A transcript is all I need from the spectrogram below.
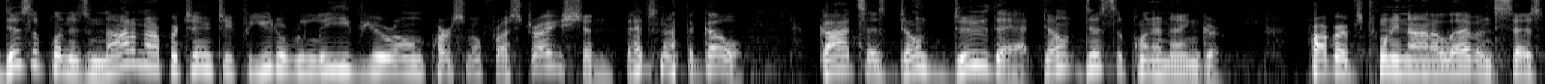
discipline is not an opportunity for you to relieve your own personal frustration. That's not the goal. God says, don't do that. Don't discipline in anger. Proverbs 29 11 says,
